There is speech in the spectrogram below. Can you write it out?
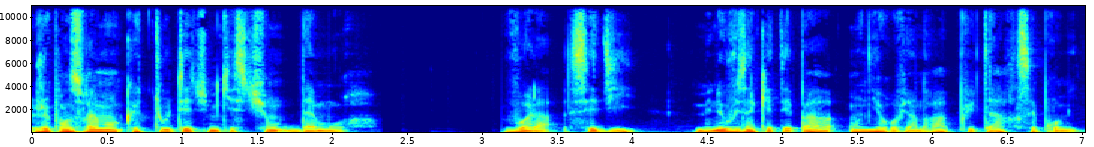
Je pense vraiment que tout est une question d'amour. Voilà, c'est dit, mais ne vous inquiétez pas, on y reviendra plus tard, c'est promis.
